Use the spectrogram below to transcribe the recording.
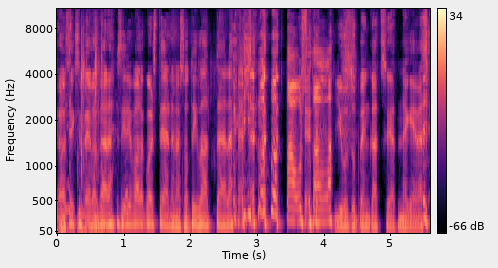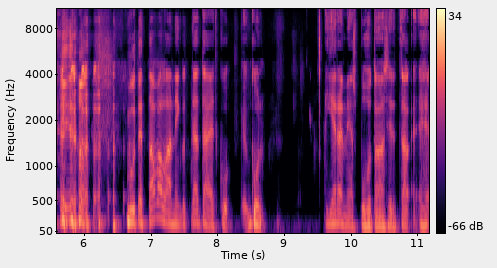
joo, siksi meillä on täällä sinivalkoista ja nämä sotilaat täällä. taustalla. YouTuben katsojat näkevät. Mutta tavallaan niinku tätä, että kun, kun Jeremias puhutaan siitä, että he,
